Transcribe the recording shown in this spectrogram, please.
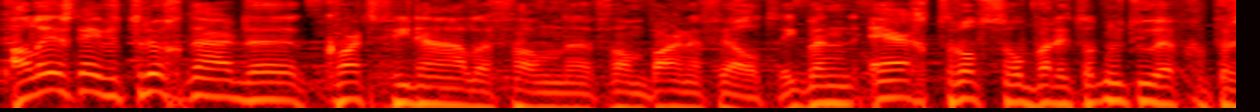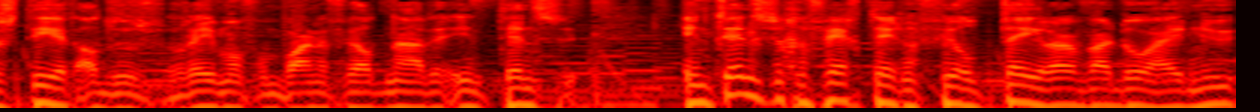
Allereerst even terug naar de kwartfinale van, van Barneveld. Ik ben erg trots op wat ik tot nu toe heb gepresteerd... al dus Raymond van Barneveld na de intense, intense gevecht tegen Phil Taylor... waardoor hij nu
